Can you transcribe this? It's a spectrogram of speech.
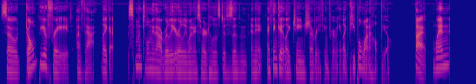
So don't be afraid of that. Like someone told me that really early when I started holisticism and it, I think it like changed everything for me. Like people want to help you. But when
